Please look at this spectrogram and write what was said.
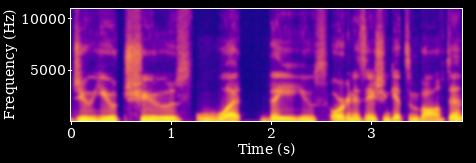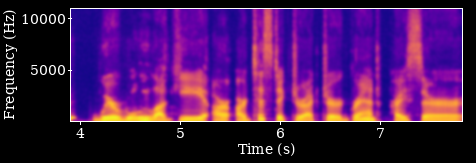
Do you choose what the youth organization gets involved in? We're really lucky. Our artistic director, Grant Preisser,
